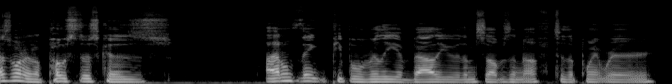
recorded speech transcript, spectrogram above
just wanted to post this because I don't think people really value themselves enough to the point where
